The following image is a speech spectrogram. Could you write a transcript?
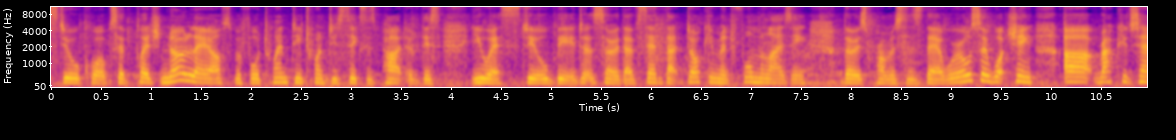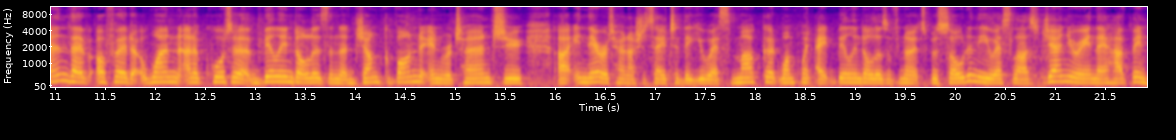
Steel Corp have pledged no layoffs before 2026 as part of this US steel bid. So they've sent that document formalising those promises there. We're also watching uh, Rakuten. They've offered one and a quarter billion dollars in a junk bond in return to, uh, in their return, I should say, to the US market. 1.8 billion dollars of notes were sold in the US last January, and they have been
